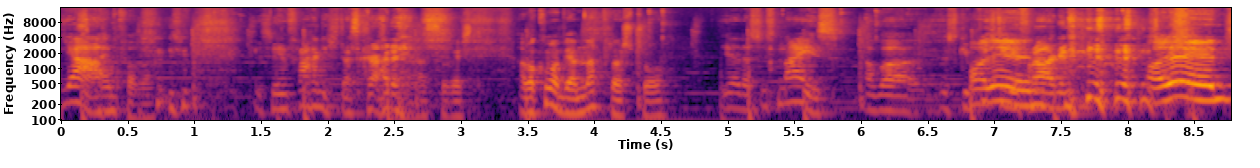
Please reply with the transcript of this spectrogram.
Ja, Einfacher. deswegen frage ich das gerade. Ja, hast du recht. Aber guck mal, wir haben Nutflash Straw. Ja, das ist nice, aber es gibt All wichtige in. Fragen. All-in!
